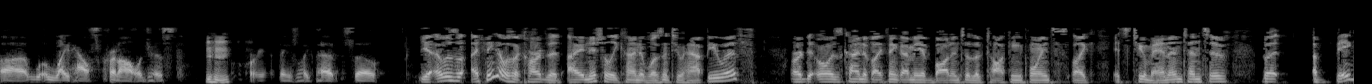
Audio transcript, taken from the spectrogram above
Uh, lighthouse chronologist Mhm. or you know, things like that. So Yeah, it was. I think it was a card that I initially kind of wasn't too happy with, or it was kind of. I think I may have bought into the talking points, like it's too mana intensive. But a big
